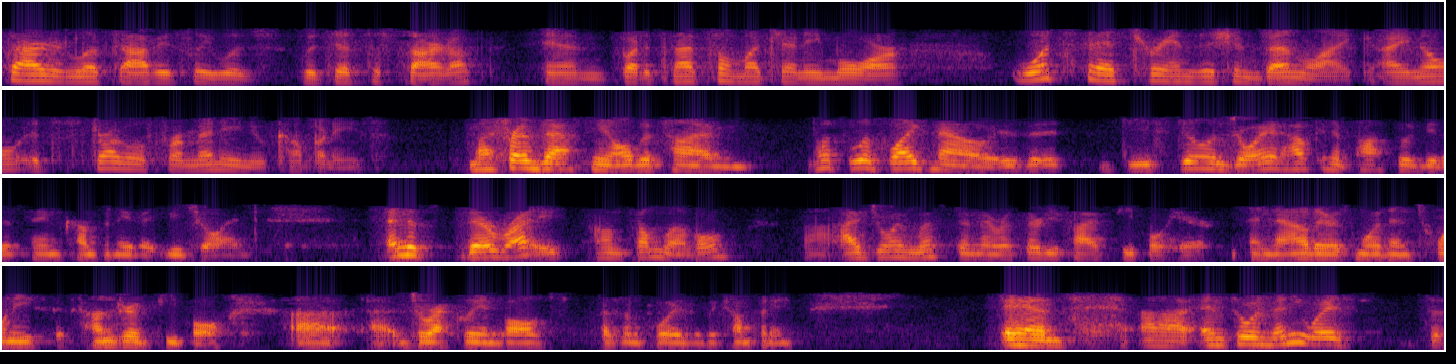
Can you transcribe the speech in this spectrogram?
started Lyft, obviously was was just a startup, and but it's not so much anymore. What's that transition been like? I know it's a struggle for many new companies. My friends ask me all the time, "What's Lyft like now? Is it? Do you still enjoy it? How can it possibly be the same company that you joined?" And it's, they're right on some level. Uh, I joined Lyft and there were 35 people here, and now there's more than 2,600 people uh, uh, directly involved as employees of the company. And uh, and so in many ways, the,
